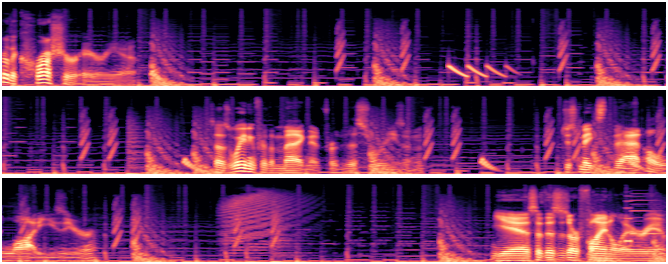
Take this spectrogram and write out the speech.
For the crusher area. So I was waiting for the magnet for this reason. Just makes that a lot easier. Yeah, so this is our final area.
